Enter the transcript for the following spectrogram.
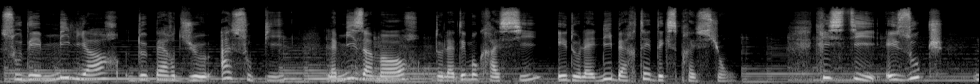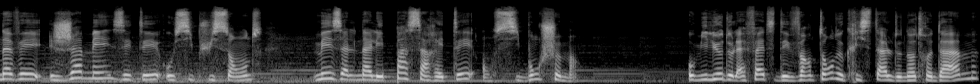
sous des milliards de perdus assoupis, la mise à mort de la démocratie et de la liberté d'expression. Christie et Zouk n'avaient jamais été aussi puissantes mais elle n'allait pas s'arrêter en si bon chemin. Au milieu de la fête des 20 ans de cristal de Notre-Dame,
